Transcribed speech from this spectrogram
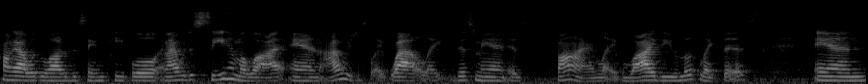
hung out with a lot of the same people, and I would just see him a lot, and I was just like, wow, like this man is fine. Like, why do you look like this? And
